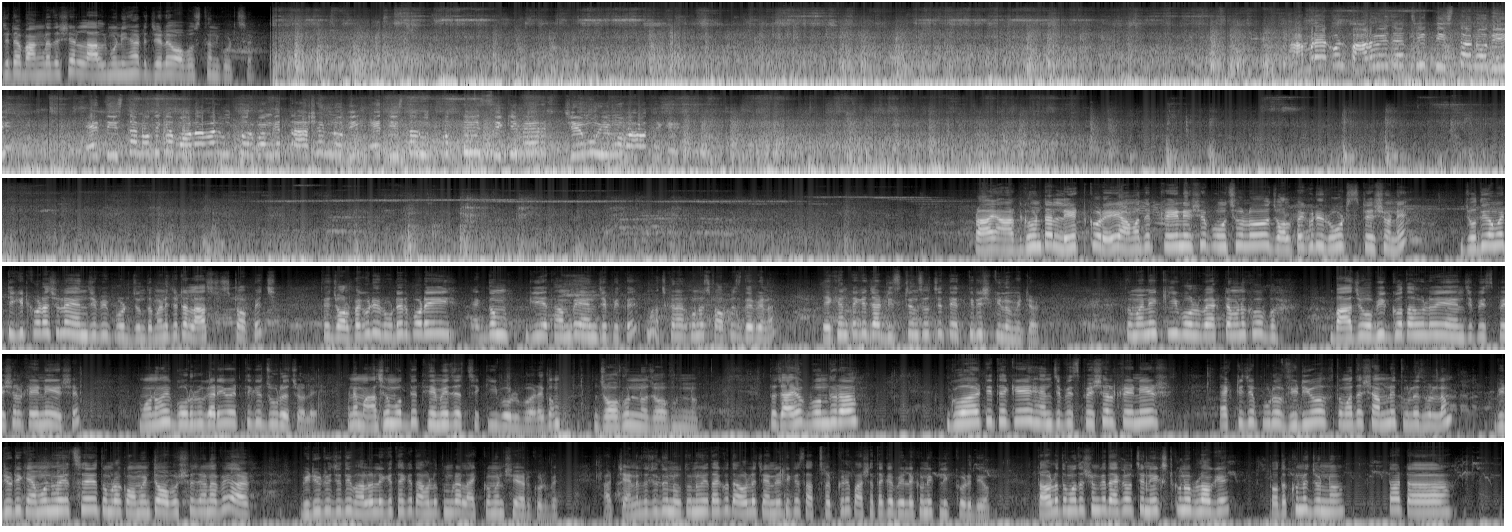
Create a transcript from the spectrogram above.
যেটা বাংলাদেশের লালমনিরহাট জেলায় অবস্থান করছে আমরা এখন পার হয়ে যাচ্ছি তিস্তা নদী। এই তিস্তা নদীকে বলা হয় উত্তরবঙ্গের ত্রাসের নদী। এই তিস্তার উৎপত্তি সিকিমের জেমু হিমবাহ থেকে। প্রায় আট ঘণ্টা লেট করে আমাদের ট্রেন এসে পৌঁছলো জলপাইগুড়ি রোড স্টেশনে যদিও আমার টিকিট করা ছিল এনজেপি পর্যন্ত মানে যেটা লাস্ট স্টপেজ তো জলপাইগুড়ি রোডের পরেই একদম গিয়ে থামবে এনজেপিতে মাঝখানে আর কোনো স্টপেজ দেবে না। এখান থেকে যার ডিস্টেন্স হচ্ছে তেত্রিশ কিলোমিটার। তো মানে কি বলব, একটা মানে খুব বাজে অভিজ্ঞতা হলো এই এনজেপি স্পেশাল ট্রেনে এসে। মনে হয় গরুর গাড়িও এর থেকে জুড়ে চলে। মানে মাঝে মধ্যে থেমে যাচ্ছে, কি বলব, আর একদম জঘন্য জঘন্য। তো যাই হোক বন্ধুরা গুয়াহাটি থেকে এনজেপি স্পেশাল ট্রেনের একটি যে পুরো ভিডিও তোমাদের সামনে তুলে ধরলাম। ভিডিওটি কেমন হয়েছে তোমরা কমেন্টে অবশ্যই জানাবে, আর ভিডিওটি যদি ভালো লেগে থাকে তাহলে তোমরা লাইক কমেন্ট শেয়ার করবে। আর চ্যানেলে যদি নতুন হয়ে থাকো তাহলে চ্যানেলটিকে সাবস্ক্রাইব করে পাশে থাকা বেল আইকনে ক্লিক করে দিও। তাহলে তোমাদের সঙ্গে দেখা হচ্ছে নেক্সট কোনো ব্লগে ততক্ষণের জন্য, টাটা!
